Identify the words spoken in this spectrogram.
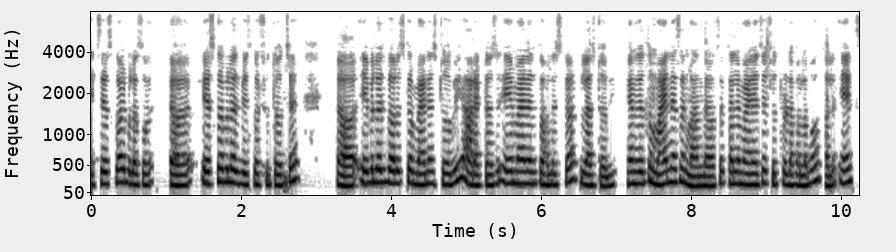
X square plus A square plus B square সূত্র হচ্ছে A plus B whole square minus two B আর একটা হচ্ছে A minus B whole square plus two B এখানে যেহেতু মাইনাস এর মান দেওয়া আছে, তাহলে মাইনাসের সূত্রটা ফেলাবো, তাহলে X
